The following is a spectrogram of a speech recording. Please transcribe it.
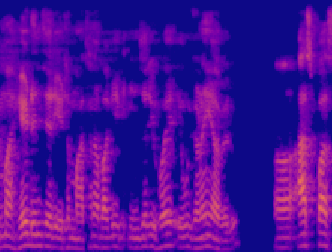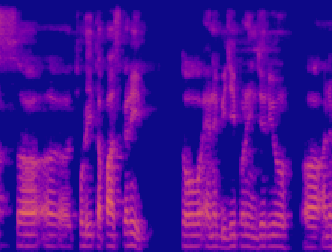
એમાં હેડ ઇન્જરી એટલે માથાના ભાગે ઇન્જરી હોય એવું જણાઈ આવેલું. આસપાસ થોડી તપાસ કરી તો એને બીજી પણ ઇન્જરીઓ અને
